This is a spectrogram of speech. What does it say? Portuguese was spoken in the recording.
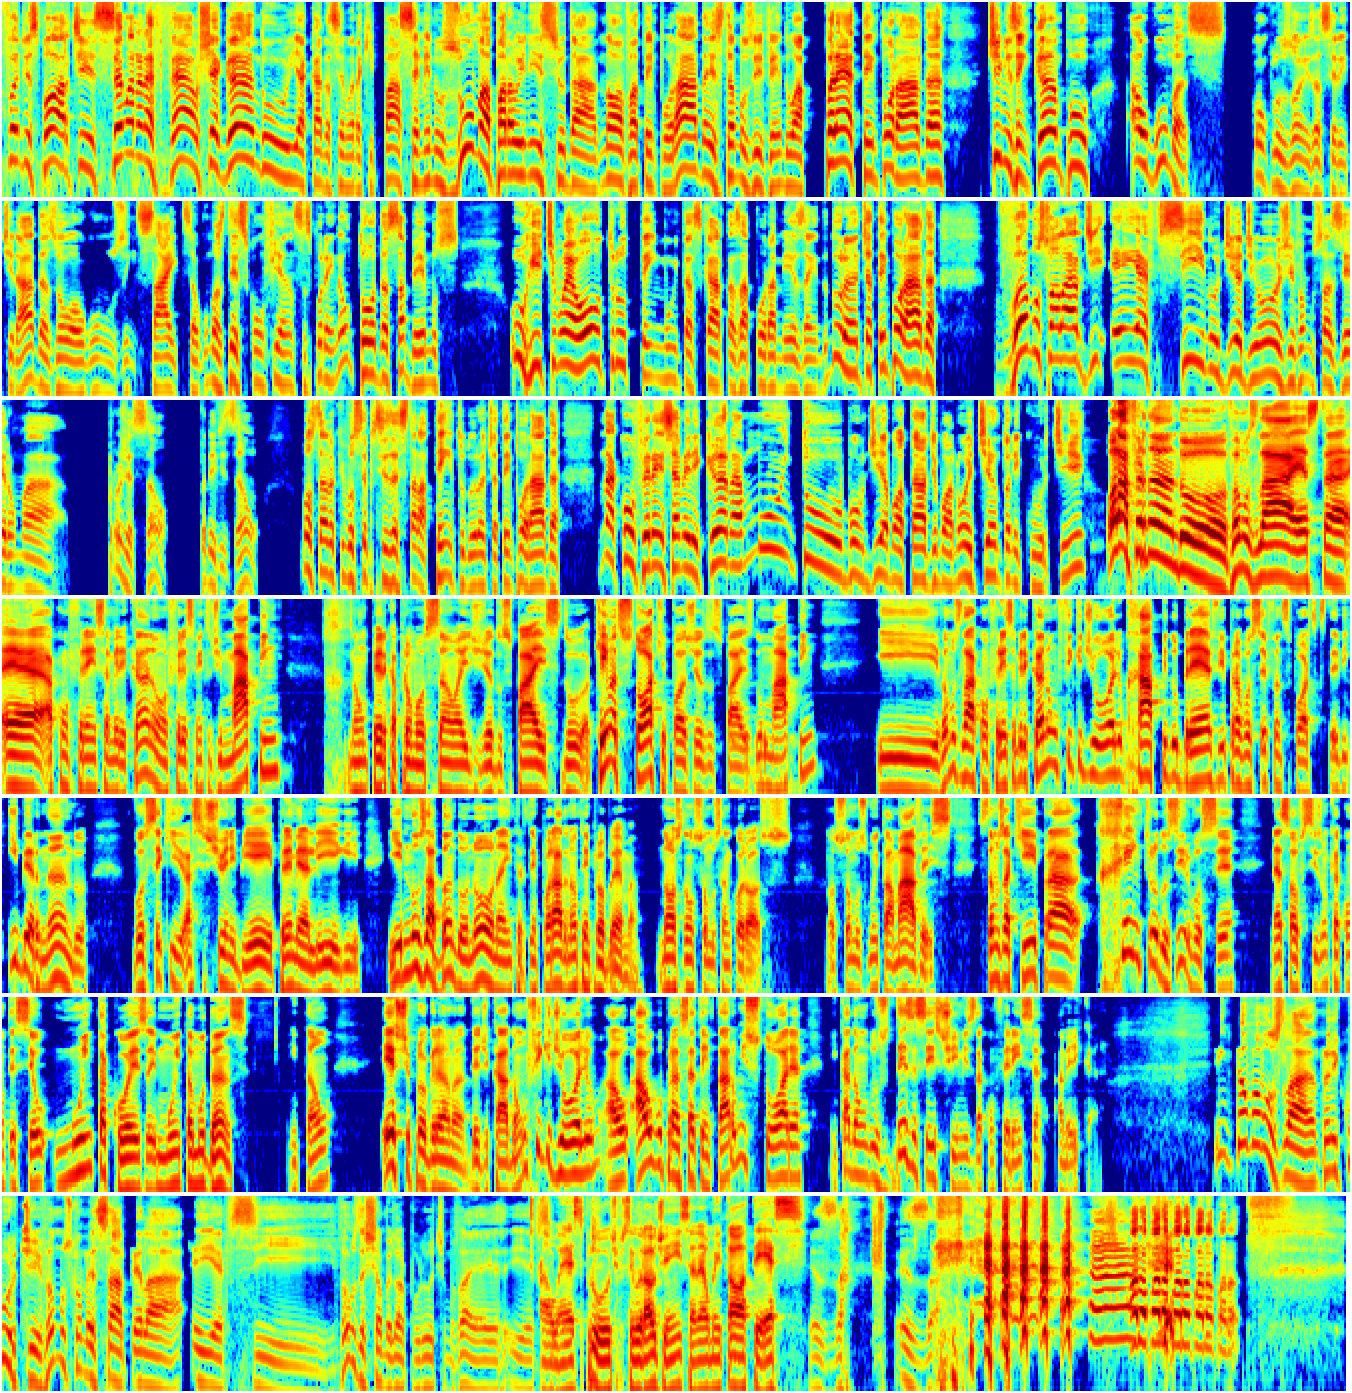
Fã de esportes! Semana NFL chegando e a cada semana que passa é menos uma para o início da nova temporada. Estamos vivendo a pré-temporada, times em campo, algumas conclusões a serem tiradas ou alguns insights, algumas desconfianças, porém não todas sabemos. O ritmo é outro, tem muitas cartas a pôr à mesa ainda durante a temporada. Vamos falar de AFC no dia de hoje, vamos fazer uma projeção, previsão, mostrar o que você precisa estar atento durante a temporada na Conferência Americana. Muito bom dia, boa tarde, boa noite, Anthony Curti. Olá, Fernando! Vamos lá, esta é a Conferência Americana, um oferecimento de mapping. Não perca a promoção aí de Dia dos Pais, do queima de estoque pós Dia dos Pais do mapping. E vamos lá, Conferência Americana, um fique de olho rápido, breve para você, fã de esportes que esteve hibernando você que assistiu NBA, Premier League e nos abandonou na intertemporada, não tem problema. Nós não somos rancorosos. Nós somos muito amáveis. Estamos aqui para reintroduzir você nessa off-season que aconteceu muita coisa e muita mudança. Então, este programa dedicado a um fique de olho, ao algo para se atentar, uma história em cada um dos 16 times da Conferência Americana. Então vamos lá, Anthony Curti. Vamos começar pela AFC. Vamos deixar o melhor por último, vai. A AFC a West para o último, segurar a audiência, né? Aumentar o ATS. Exato, exato. para, para, para, para, para.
